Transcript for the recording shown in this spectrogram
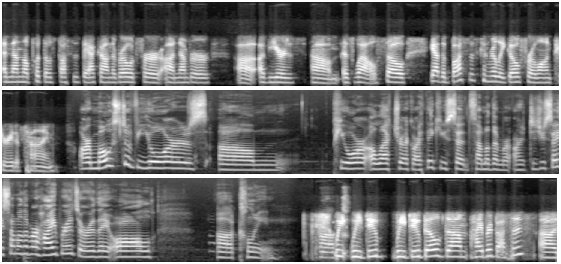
and then they'll put those buses back on the road for a number uh, of years um, as well. So, yeah, the buses can really go for a long period of time. Are most of yours um, pure electric, or I think you said some of them are, are, Did you say some of them are hybrids, or are they all uh, clean? Uh, we we do we do build um, hybrid buses, uh,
